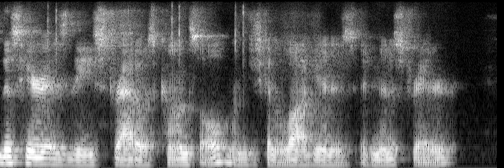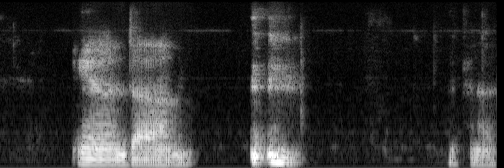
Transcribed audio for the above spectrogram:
This here is the Stratos console. I'm just going to log in as administrator. And um, kind of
